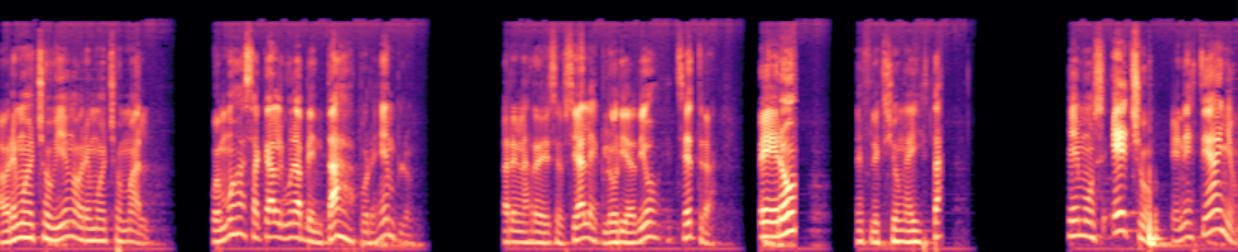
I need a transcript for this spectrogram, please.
¿Habremos hecho bien o habremos hecho mal? Podemos sacar algunas ventajas, por ejemplo, estar en las redes sociales, gloria a Dios, etc. Pero, reflexión ahí está. ¿Qué hemos hecho en este año?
